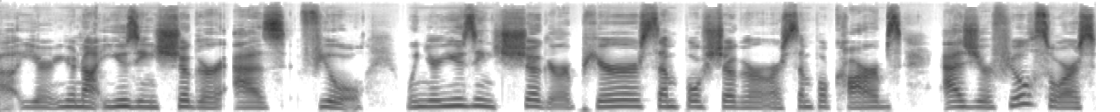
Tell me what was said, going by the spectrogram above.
uh, you're you're not using sugar as fuel. When you're using sugar pure simple sugar or simple carbs as your fuel source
